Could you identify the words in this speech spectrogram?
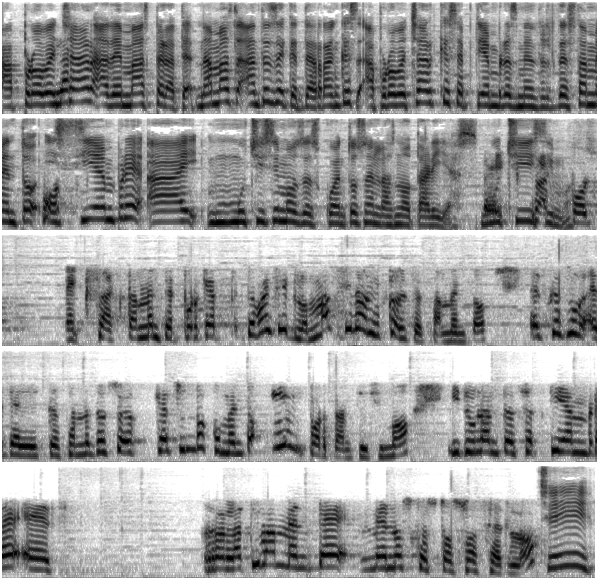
Aprovechar, además, espérate, nada más antes de que te arranques, aprovechar que septiembre es mes del testamento y siempre hay muchísimos descuentos en las notarías, muchísimos. Exactamente, porque te voy a decir, lo más irónico del testamento es que es un, del testamento es que es un documento importantísimo y durante septiembre es relativamente menos costoso hacerlo. Sí.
